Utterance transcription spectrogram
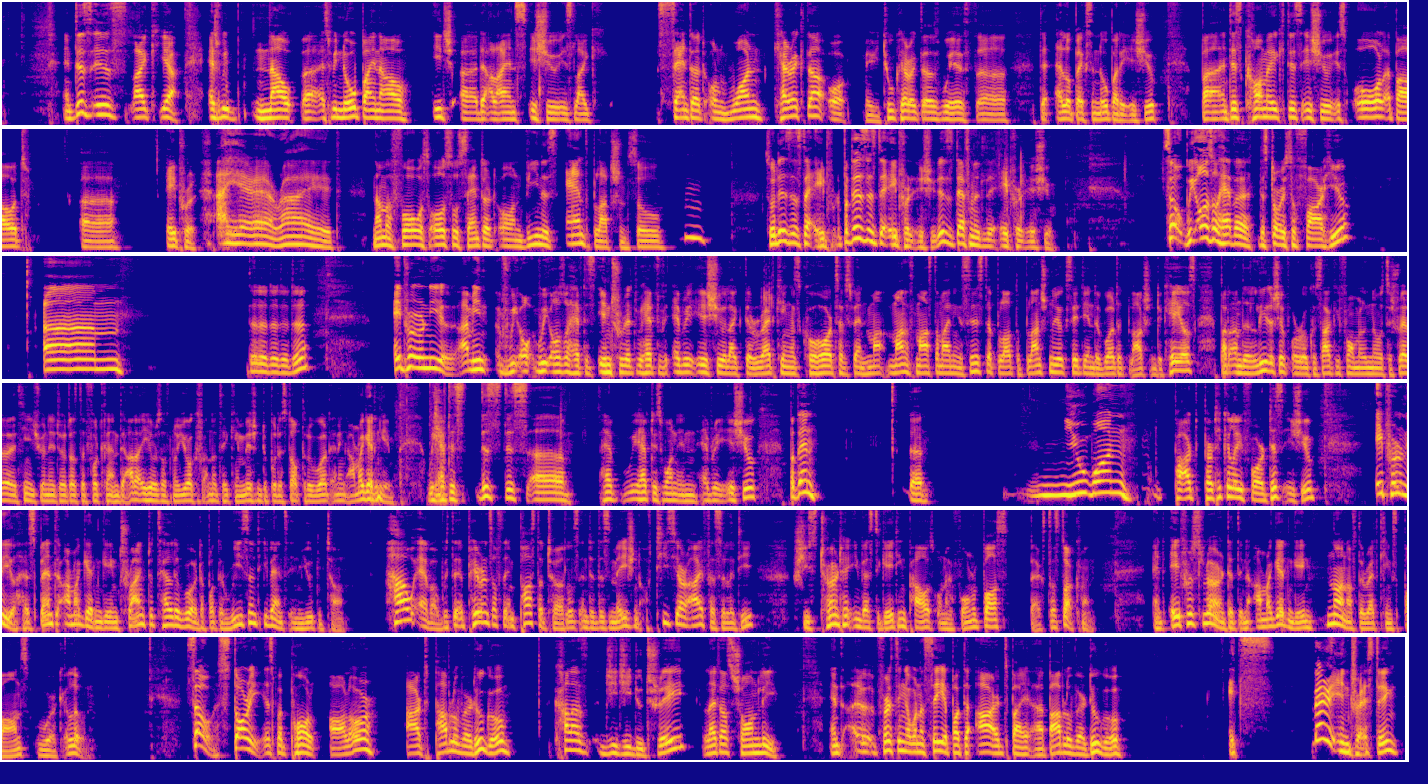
And this is like, yeah, as we now, uh, as we know by now, each, uh, the Alliance issue is like centered on one character or maybe two characters with, uh, the Alopex and Nobody issue. But in this comic, this issue is all about, uh, April. Ah, yeah, right. Number four was also centered on Venus and Bludgeon. So, hmm. So this is the April, but this is the April issue. This is definitely the April issue. So we also have a, the story so far here. Um, da, da, da. April O'Neil. I mean, we we also have this intro that we have with every issue, like the Red King's cohorts have spent mo- months masterminding a sinister plot to plunge New York City and the world at large into chaos. But under the leadership of Oroku Saki, formerly known as the Shredder, the Teenage Mutant Ninja Turtles, the Foot Clan, and the other heroes of New York have undertaken a mission to put a stop to the world-ending Armageddon game. We have this, this, this, uh, have we have this one in every issue, but then the new one part, particularly for this issue April O'Neil has spent the Armageddon game trying to tell the world about the recent events in Mutant Town. However, with the appearance of the imposter turtles and the decimation of TCRI facility, she's turned her investigating powers on her former boss, Baxter Stockman. And April's learned that in the Armageddon game, none of the Red King's bonds work alone. So, story is by Paul Allor, art Pablo Verdugo, colors Gigi Dutreix, letters Shawn Lee. And uh, first thing I want to say about the art by uh, Pablo Verdugo, it's very interesting.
